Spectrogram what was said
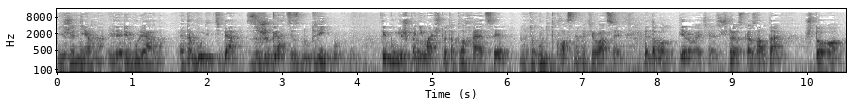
ежедневно или регулярно. Это будет тебя зажигать изнутри. Ты будешь понимать, что это плохая цель, но это будет классной мотивацией. Это вот первая часть, что я сказал, да, что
